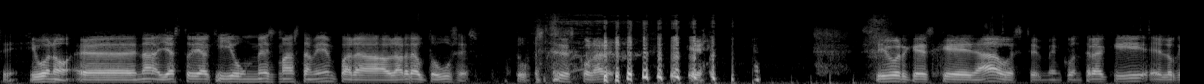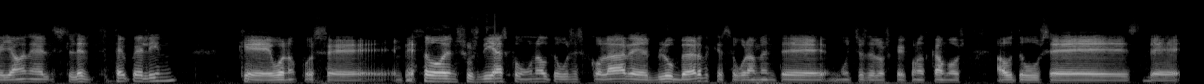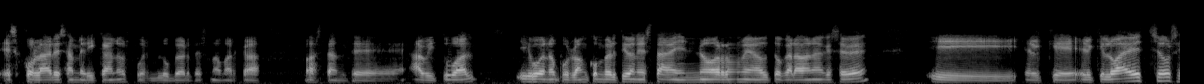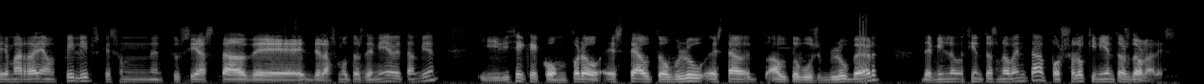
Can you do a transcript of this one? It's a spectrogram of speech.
Sí, y bueno, eh, nada, ya estoy aquí un mes más también para hablar de autobuses, autobuses escolares. sí, porque es que, nada, pues eh, me encontré aquí en lo que llaman el Sled Zeppelin, que, bueno, pues eh, empezó en sus días como un autobús escolar, el Bluebird, que seguramente muchos de los que conozcamos autobuses de escolares americanos, pues Bluebird es una marca bastante habitual y bueno, pues lo han convertido en esta enorme autocaravana que se ve y el que, el que lo ha hecho se llama Ryan Phillips, que es un entusiasta de, de las motos de nieve también y dice que compró este, auto blue, este autobús Bluebird de 1990 por solo 500 dólares.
